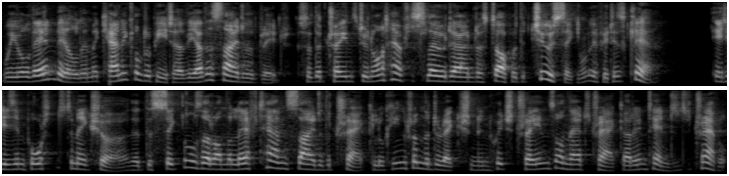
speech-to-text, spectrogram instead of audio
We will then build a mechanical repeater the other side of the bridge so that trains do not have to slow down to stop at the choose signal if it is clear. It is important to make sure that the signals are on the left-hand side of the track looking from the direction in which trains on that track are intended to travel.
